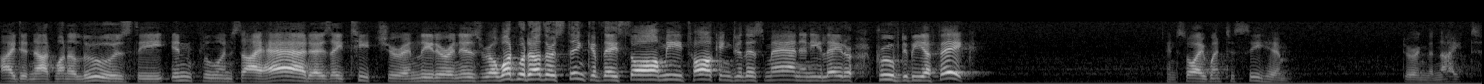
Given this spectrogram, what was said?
I did not want to lose the influence I had as a teacher and leader in Israel. What would others think if they saw me talking to this man and he later proved to be a fake? And so I went to see him during the night,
